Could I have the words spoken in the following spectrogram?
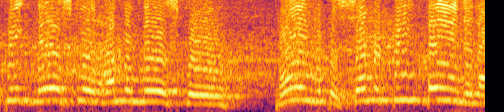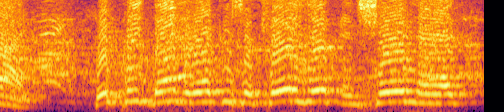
Creek Middle School and Humble Middle School playing with the Summer Creek Band tonight. Wood Creek Band directors are Carrie Hip and Sherry Merritt.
